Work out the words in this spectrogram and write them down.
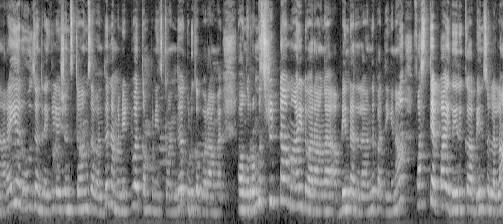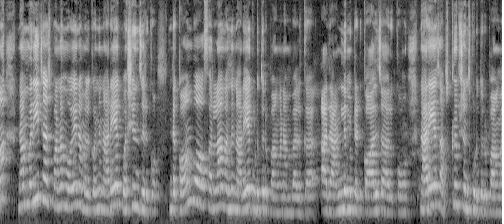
நிறைய ரூல்ஸ் அண்ட் ரெகுலேஷன்ஸ் டேர்ம்ஸை வந்து நம்ம நெட்வொர்க் கம்பெனிஸ்க்கு வந்து கொடுக்க போகிறாங்க அவங்க ரொம்ப ஸ்ட்ரிக்டாக மாறிட்டு வராங்க அப்படின்றதுல வந்து பார்த்திங்கன்னா ஃபஸ்ட் ஸ்டெப்பாக இது இருக்குது அப்படின்னு சொல்லலாம். நம்ம ரீசார்ஜ் பண்ணும் போதே நம்மளுக்கு வந்து நிறைய கொஷின்ஸ் இருக்கும். இந்த காம்போ ஆஃபர்லாம் வந்து நிறைய கொடுத்துருப்பாங்க நம்மளுக்கு. அது அன்லிமிட்டெட் கால்ஸாக இருக்கும். நிறைய சப்ஸ்கிரிப்ஷன்ஸ் கொடுத்துருப்பாங்க.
